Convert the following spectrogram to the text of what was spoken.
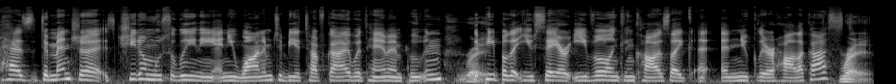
has dementia, is Cheeto Mussolini, and you want him to be a tough guy with him and Putin, Right. the people that you say are evil and can cause like a, a nuclear holocaust. Right.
